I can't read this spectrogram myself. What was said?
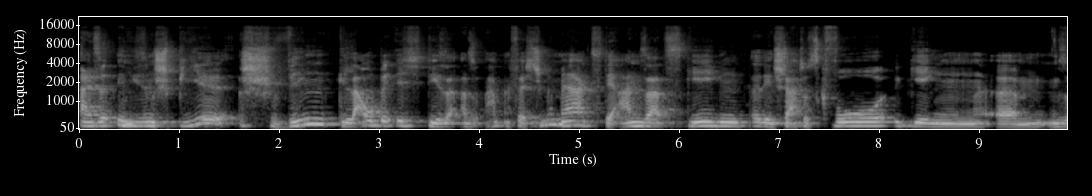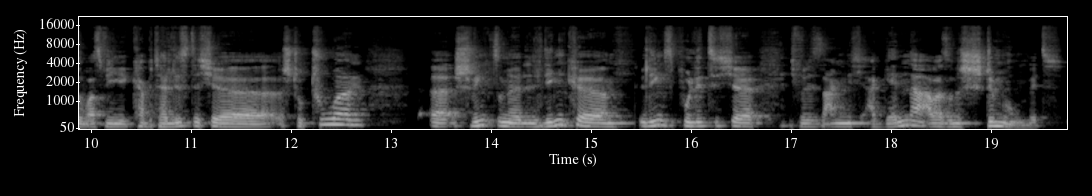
Also in diesem Spiel schwingt, glaube ich, diese, also hat man vielleicht schon gemerkt, der Ansatz gegen äh, den Status quo, gegen ähm, sowas wie kapitalistische Strukturen, äh, schwingt so eine linke, linkspolitische, ich würde sagen nicht Agenda, aber so eine Stimmung mit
